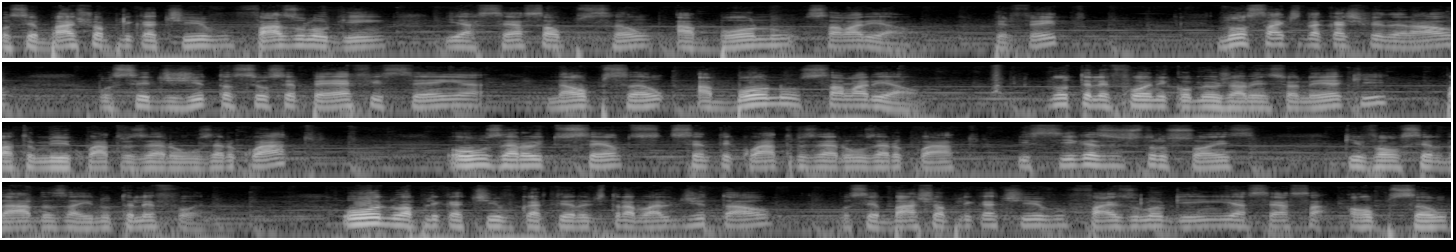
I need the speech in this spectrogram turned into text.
você baixa o aplicativo, faz o login e acessa a opção Abono Salarial. Perfeito? No site da Caixa Federal, você digita seu CPF e senha na opção Abono Salarial. No telefone, como eu já mencionei aqui, 40040104 ou 0800 104 0104 e siga as instruções que vão ser dadas aí no telefone ou no aplicativo Carteira de Trabalho Digital. Você baixa o aplicativo, faz o login e acessa a opção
